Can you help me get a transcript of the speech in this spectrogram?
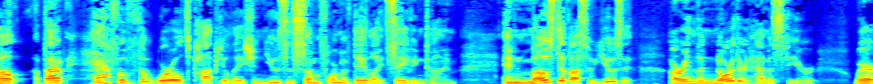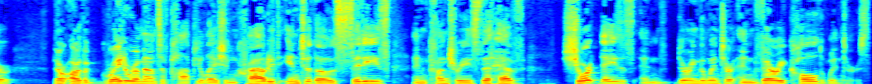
Well, about half of the world's population uses some form of daylight saving time, and most of us who use it are in the northern hemisphere where there are the greater amounts of population crowded into those cities and countries that have short days and during the winter and very cold winters.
